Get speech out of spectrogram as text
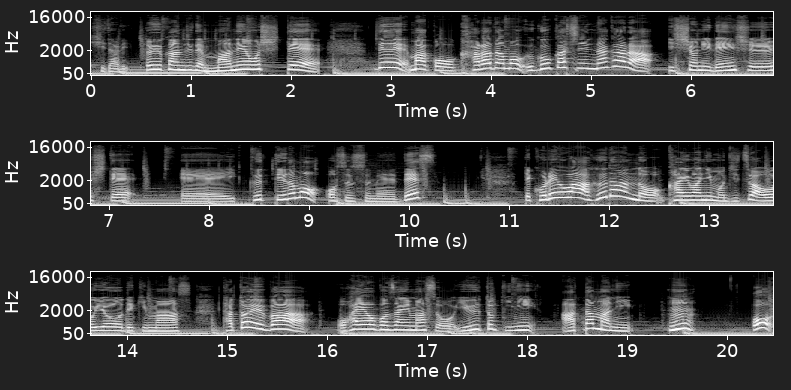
左という感じで真似をしてでまあこう体も動かしながら一緒に練習してえー、行くっていうのもおすすめです。でこれは普段の会話にも実は応用できます。例えば「おはようございます」を言う時に頭に「ん」を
